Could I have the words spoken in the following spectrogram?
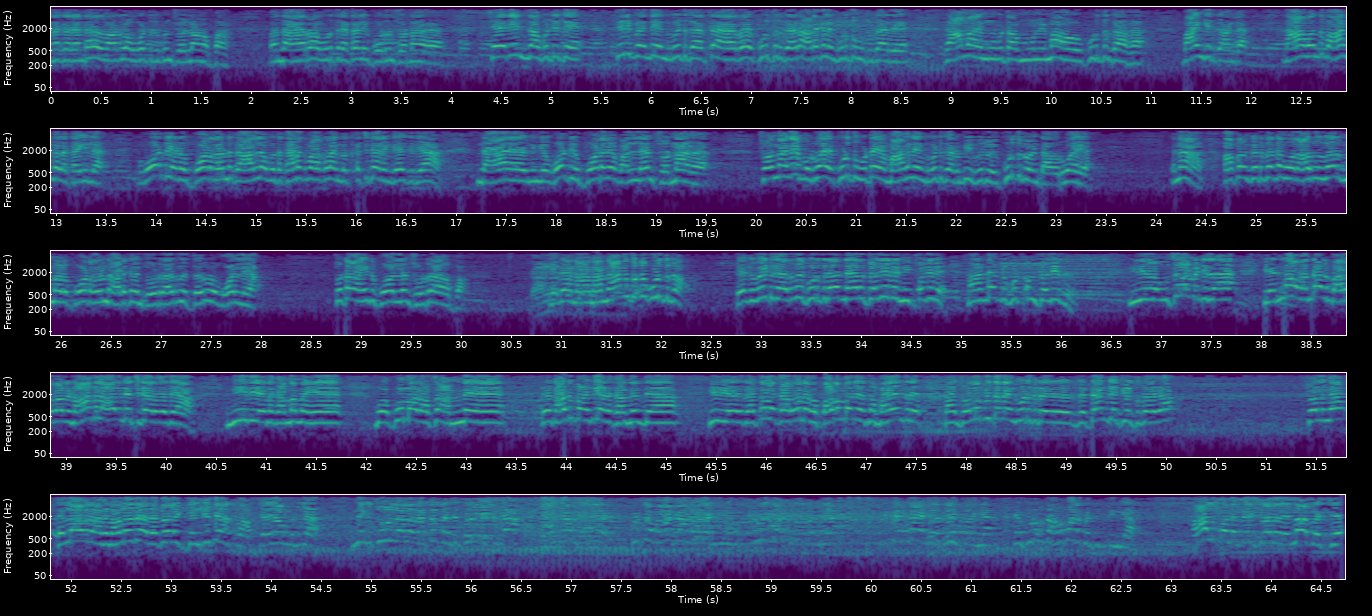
எனக்கு ரெண்டாவது வார்டுல ஓட்டு இருக்குன்னு சொல்லாங்கப்பா. வந்து ஆயிரம் ரூபாய் கொடுத்து ரெட்டாளி போடுன்னு சொன்னாங்க. சரின்னு நான் விட்டுட்டேன் திருப்பி வந்து எங்க வீட்டுக்கார்ட்ட ஆயிரம் ரூபாய் கொடுத்துருக்காரு அடக்கலை கொடுத்து விட்டுருக்காரு. ராமாயணம் மூட்டா மூலியமா அவங்க கொடுத்துருக்காங்க. வாங்கியிருக்காங்க. நான் வந்து வாங்கல கையில. ஓட்டு எனக்கு போடுறேன்னு காலைல உங்க கணக்கு வழக்கெல்லாம் எங்க கட்சிக்காரன் கேக்குறியா? இந்த நீங்க ஓட்டு போடவே வரலன்னு சொன்னாங்க. சொன்னாங்க இப்ப ரூபாயை கொடுத்து விட்டேன். என் மகனை எங்க வீட்டுக்காரன் போய் வீட்டுல கொடுத்துட்டு வந்துட்டாங்க ரூபாயை. என்ன? அப்புறம் கிட்டத்தட்ட ஒரு அறுபது பேருக்கு மேல போடுறேன்னு அடக்கலன்னு சொல்றாரு இந்த தெருவில் போடலையா? துட்டை வாங்கிட்டு போடலன்னு சொல்றாங்கப்பா. இதே நான் நான் நாங்க துட்டை கொடுத்துட்டோம். எங்க வீட்டுக்காரர் போய் கொடுத்துட்டாரு நேரம் சொல்லிடு நீ சொல்லிடு. நான் தான் கொடுத்தோம் சொல்லிடு? நீ இதுல உச்சலப்பட்டில என்ன வந்தாலும் பரவாயில்ல. நாங்களும் ஆளுங்கட்சிக்காரதையா நீதி எனக்கு அண்ணமையன் பூமாராசன் அண்ணே என் நடுப்பாண்டி எனக்கு அண்ணன். இது ரெட்டலக்காரன் நாங்க படம் மாதிரி அந்த மகேந்திர நான் சொல்ல போய் தானே எங்க வீட்டுக்கு டேங்க் கட்டி வச்சிருக்காங்க? சொல்லுங்க. எல்லாரும் நாங்க நல்லதே ரெட்டலை செஞ்சுட்டே என் குடும்பத்தை அவமானப்படுத்திட்டீங்க ஆள் பண்ண பேசுறாரு என்ன பேச்சு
